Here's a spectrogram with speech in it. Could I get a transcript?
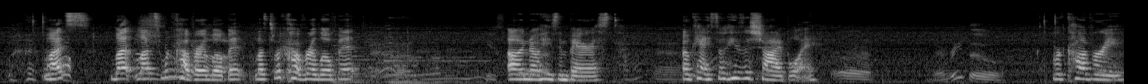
let's let let's recover a little bit. Let's recover a little bit. Oh no, he's embarrassed. Okay, so he's a shy boy. Recovery.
